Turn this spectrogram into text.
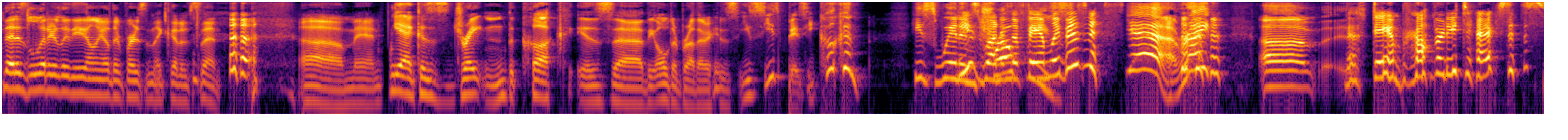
that is literally the only other person they could have sent. oh man, yeah, because Drayton, the cook, is uh, the older brother. His he's he's busy cooking. He's winning. He's running the family business. Yeah, right. um, Those damn property taxes.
